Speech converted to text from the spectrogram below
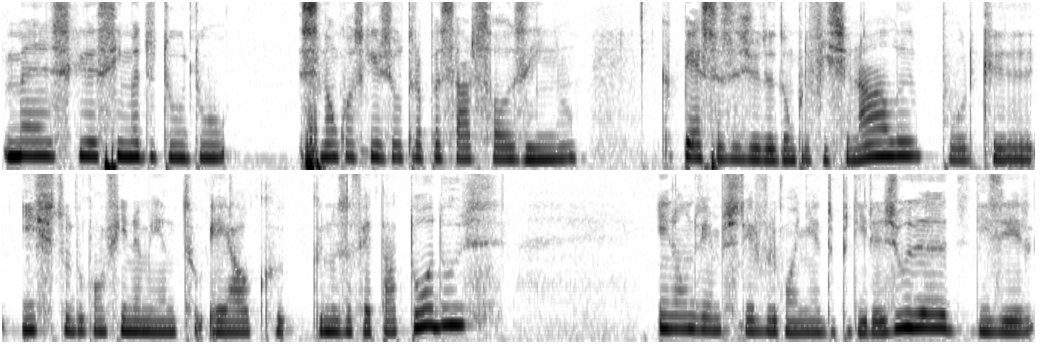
mas que acima de tudo, se não conseguires ultrapassar sozinho, que peças ajuda de um profissional, porque isto do confinamento é algo que, que nos afeta a todos e não devemos ter vergonha de pedir ajuda, de dizer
